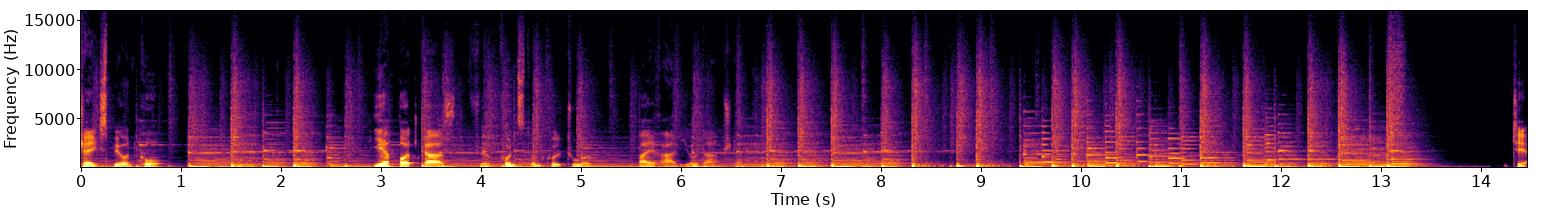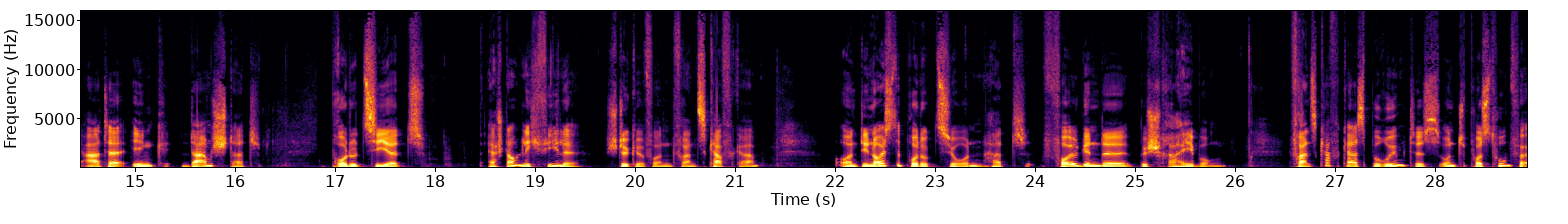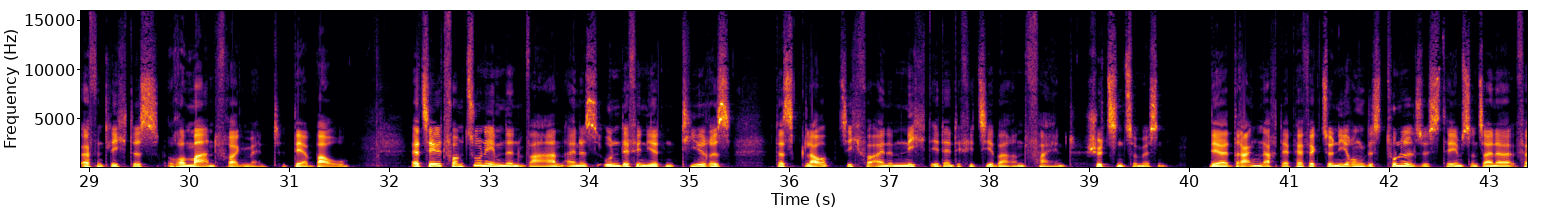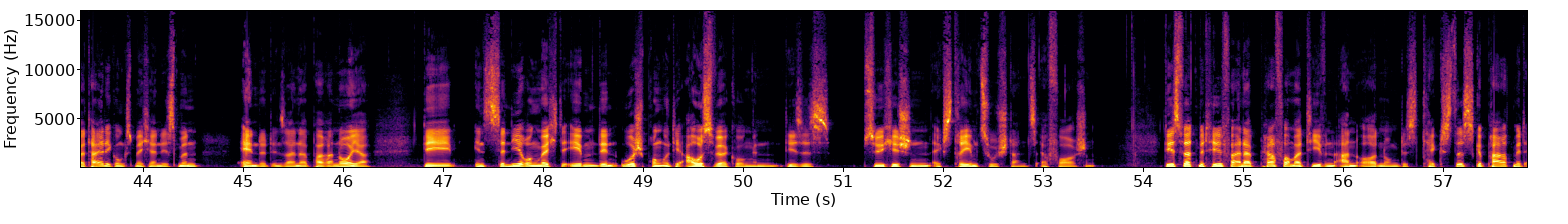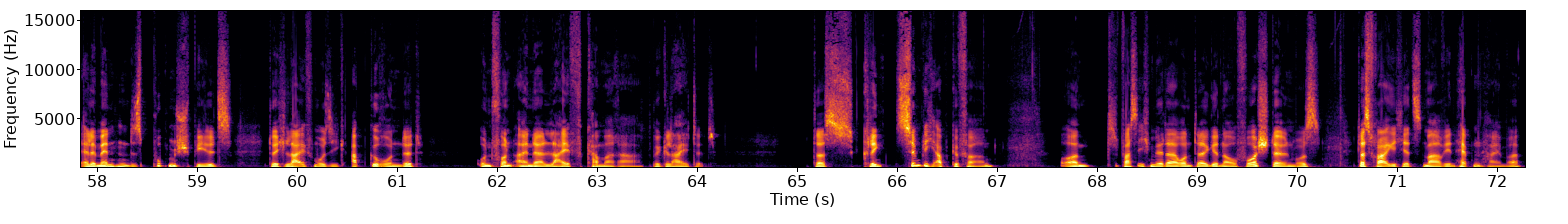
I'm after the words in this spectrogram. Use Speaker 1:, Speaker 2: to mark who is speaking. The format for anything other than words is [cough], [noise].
Speaker 1: Shakespeare und Co. Ihr Podcast für Kunst und Kultur bei Radio Darmstadt. Theater Inc. Darmstadt produziert erstaunlich viele Stücke von Franz Kafka. Und die neueste Produktion hat folgende Beschreibung. Franz Kafkas berühmtes und posthum veröffentlichtes Romanfragment Der Bau erzählt vom zunehmenden Wahn eines undefinierten Tieres, das glaubt, sich vor einem nicht identifizierbaren Feind schützen zu müssen. Der Drang nach der Perfektionierung des Tunnelsystems und seiner Verteidigungsmechanismen endet in seiner Paranoia. Die Inszenierung möchte eben den Ursprung und die Auswirkungen dieses psychischen Extremzustands erforschen. Dies wird mit Hilfe einer performativen Anordnung des Textes, gepaart mit Elementen des Puppenspiels, durch Live-Musik abgerundet und von einer Live-Kamera begleitet. Das klingt ziemlich abgefahren. Und was ich mir darunter genau vorstellen muss, das frage ich jetzt Marvin Heppenheimer,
